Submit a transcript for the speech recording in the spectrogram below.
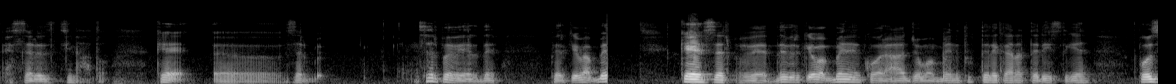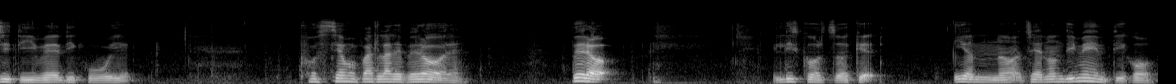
essere destinato, che eh, serpe, Serpeverde, perché va bene che è Serpeverde, perché va bene il coraggio, va bene tutte le caratteristiche positive di cui possiamo parlare per ore. Però il discorso è che io no, cioè non dimentico,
